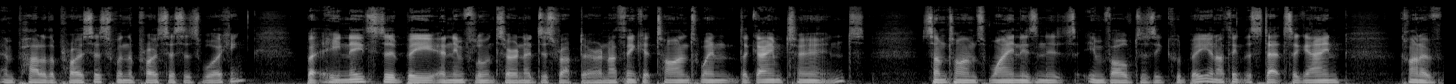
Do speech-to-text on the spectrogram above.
and part of the process when the process is working but he needs to be an influencer and a disruptor. And I think at times when the game turns, sometimes Wayne isn't as involved as he could be. And I think the stats again kind of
